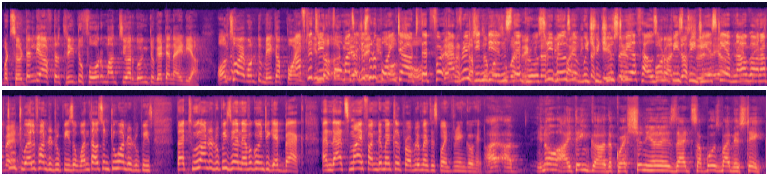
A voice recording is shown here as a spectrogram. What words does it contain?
but certainly after three to four months, you are going to get an idea. Also, I want to make a point. After three the to four months, I just want to point also, out that for average Indians, their grocery bills, which, which used to be cases 1,000 rupees pre GST, have now gone up to 1,200 rupees or 1,200 rupees. That 200 rupees we are never going to get back. And that's my fundamental problem at this point. Viren, go ahead. I, I, you know, I think uh, the question here is that suppose by mistake,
